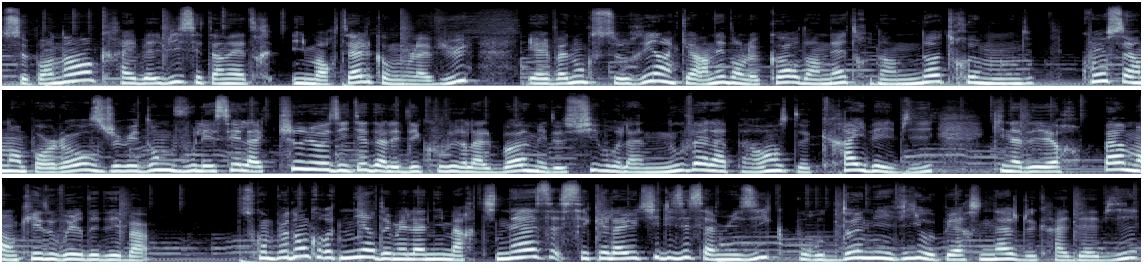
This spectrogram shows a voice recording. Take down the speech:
Cependant, Crybaby, c'est un être immortel, comme on l'a vu, et elle va donc se réincarner dans le corps d'un être d'un autre monde. Concernant Portals, je vais donc vous laisser la curiosité d'aller découvrir l'album et de suivre la nouvelle apparence de Crybaby, qui n'a d'ailleurs pas manqué d'ouvrir des débats. Ce qu'on peut donc retenir de Mélanie Martinez, c'est qu'elle a utilisé sa musique pour donner vie au personnage de Crybaby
